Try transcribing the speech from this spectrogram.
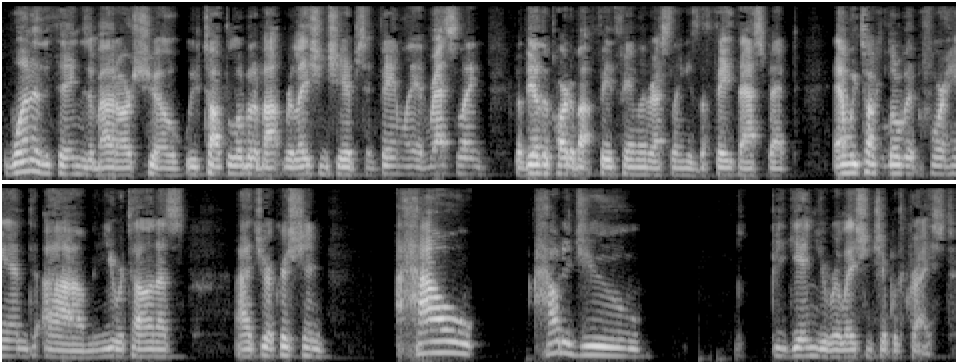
One of the things about our show, we've talked a little bit about relationships and family and wrestling but the other part about faith, family, and wrestling is the faith aspect. And we talked a little bit beforehand. Um, you were telling us uh, that you're a Christian. how how did you begin your relationship with Christ?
